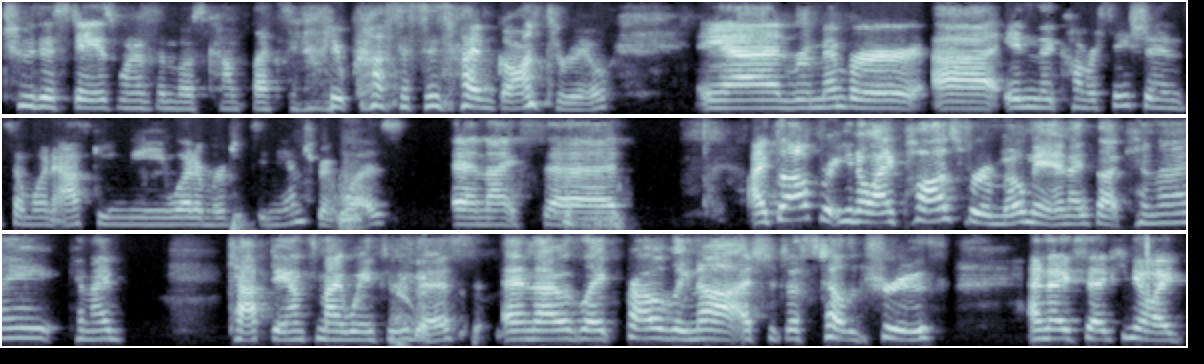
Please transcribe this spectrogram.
to this day is one of the most complex interview processes I've gone through. And remember uh, in the conversation, someone asking me what emergency management was. And I said, I thought for, you know, I paused for a moment and I thought, can I, can I tap dance my way through this? and I was like, probably not. I should just tell the truth. And I said, you know, I,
